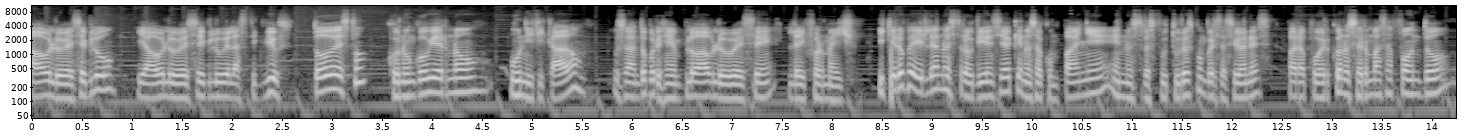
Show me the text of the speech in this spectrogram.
AWS Glue y AWS Glue Elastic Views. Todo esto con un gobierno unificado, usando por ejemplo AWS Lake Formation. Y quiero pedirle a nuestra audiencia que nos acompañe en nuestras futuras conversaciones para poder conocer más a fondo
